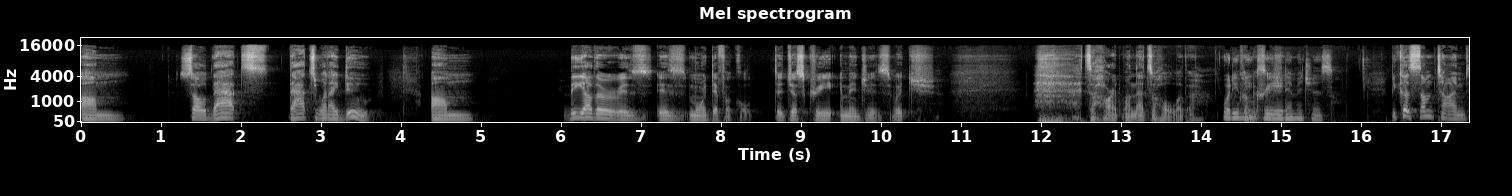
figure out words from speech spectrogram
Um, so that's that's what I do. Um, the other is is more difficult to just create images, which it's a hard one. That's a whole other. What do you mean create images? Because sometimes,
